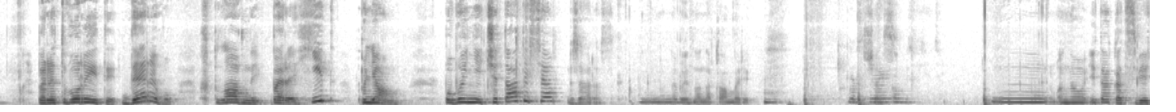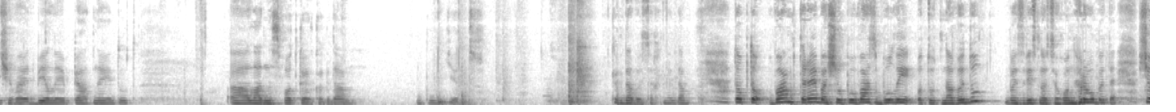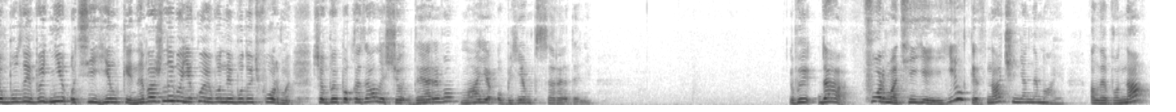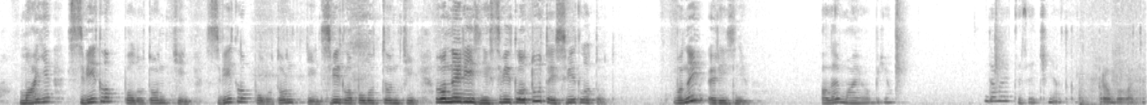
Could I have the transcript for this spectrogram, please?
перетворити дерево в плавний перехід плям повинні читатися зараз. Ну, не видно на камері. М, Оно и так отсвечивает, белые пятна идут. А, ладно, сфоткаю, когда будет. Когда висохне, да. Тобто вам треба, щоб у вас були отут на виду, ви, звісно, цього не робите, щоб були видні оці гілки, неважливо, якої вони будуть форми, щоб ви показали, що дерево має об'єм всередині. Ви, да, форма цієї гілки значення не має, але вона має світло, полутон, тінь. Світло, полутон, тінь, світло, полутон, тінь. Вони різні, світло тут і світло тут. Вони різні, але має об'єм. Давайте зайченятко пробувати.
